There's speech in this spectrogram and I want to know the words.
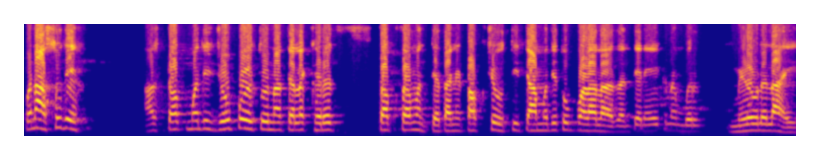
पण असू दे. आज टॉपमध्ये जो पळतो ना त्याला खरंच टॉपचा म्हणतात. आणि टॉपची होती त्यामध्ये तो पळाला. आज आणि त्याने एक नंबर मिळवलेला आहे.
